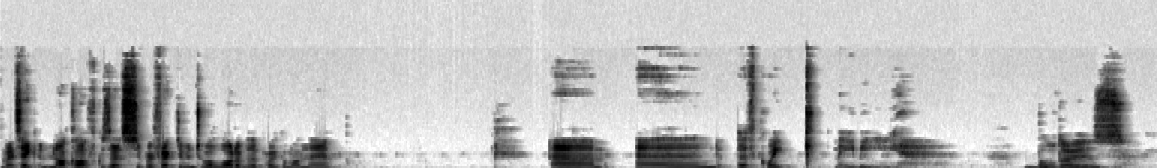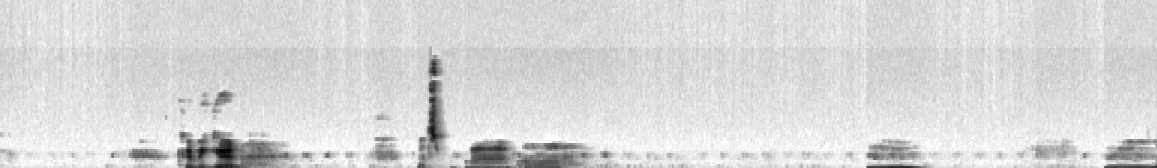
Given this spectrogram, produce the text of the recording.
I'm going to take Knockoff because that's super effective into a lot of the Pokemon there. Um, and Earthquake, maybe. Bulldoze. Could be good. Let's... Um, uh, Hmm. Hmm.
